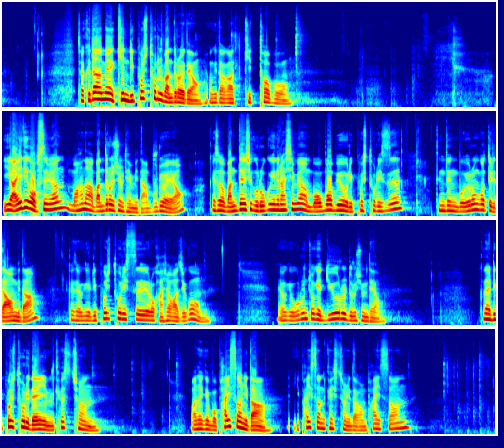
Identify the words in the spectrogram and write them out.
자 그 다음에 git 리포지토리를 만들어야 돼요. 여기다가 github 이 아이디가 없으면 뭐 하나 만들어 주시면 됩니다. 무료예요. 그래서 만드시고 로그인을 하시면 뭐 오버뷰 리포지토리스 등등 뭐 이런 것들이 나옵니다. 그래서 여기 리포지토리스로 가셔가지고 여기 오른쪽에 뉴를 누르시면 돼요. 그다음 리포지토리 네임 퀘스천 만약에 뭐 파이썬이다 이 파이썬 퀘스천이다 그럼 파이썬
